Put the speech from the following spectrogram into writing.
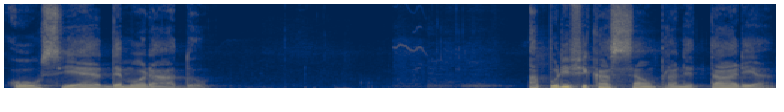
ou se é demorado. A purificação planetária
